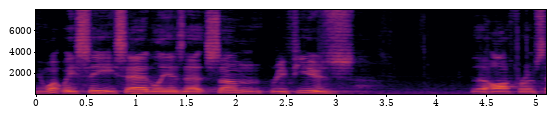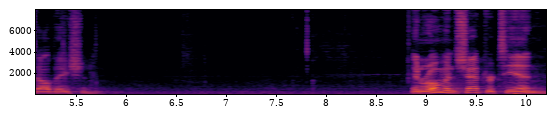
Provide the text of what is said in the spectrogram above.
And what we see, sadly, is that some refuse the offer of salvation. In Romans chapter 10,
